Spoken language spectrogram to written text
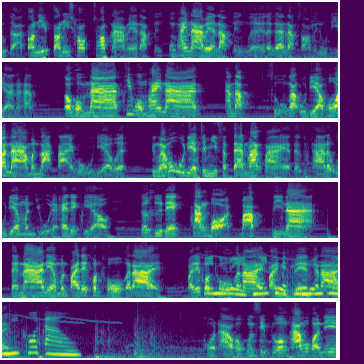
สุดอะ ตอนนี้ตอนนี้ชอบชอบนาเป็นอันดับหนึ่งผมให้นาเป็นอันดับหนึ่งเลย แล้วก็อันดับ2เป็นอูเดียนะครับตัวผมนาที่ผมให้นาอันดับสูงกว่าอูเดีย เพราะว่านามันหลากหลายกว่าอูเดียเว้ย ถึงแม้ว่าอูเดียจะมีสแตนมากมาย แต่สุดท้ายแล้วอูเดียมันอยู่ได้แค่เด็กเดียว ก็คือเด็กตั้งบอร์ดบัฟตีหน้า แต่นาเนี่ยมันไปได้คอนโทรลก็ได้ ไปได้คอนโทรลก็ได้ ไปมิดเรนก็ได้ นี่โคตรเอา โคตรเอาขอบคุณสิบดวงครับทุกคนนี่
